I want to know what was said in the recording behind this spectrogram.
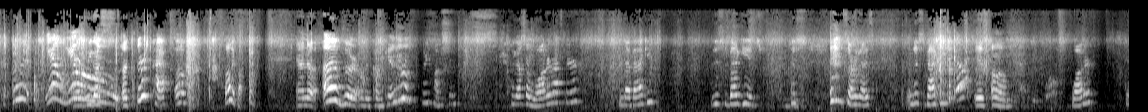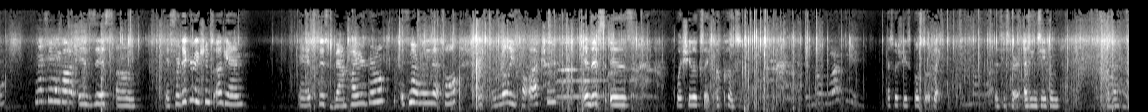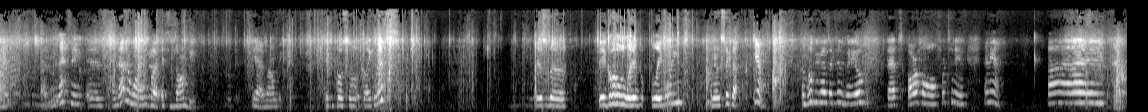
Let's do it. You, you. And we got a third pack of lollipop. Yeah. And uh, other other pumpkin. Three pumpkins. We got some water back there in that baggie. This baggie is this. sorry guys. And this baggie is um water. Yeah. Next thing I got is this um. It's for decorations again. And it's this vampire girl. It's not really that tall. It's really tall actually. And this is what she looks like up close. That's what she's supposed to look like. This is her, as you can see from the back of her head. Uh, next thing is another one, but it's a zombie. Yeah, zombie. It's supposed to look like this. There's the big old lab- labeling, and it looks like that. So yeah, I hope you guys like this video. That's our haul for today, and yeah, bye.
